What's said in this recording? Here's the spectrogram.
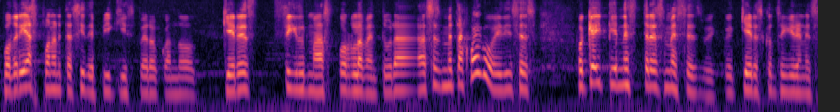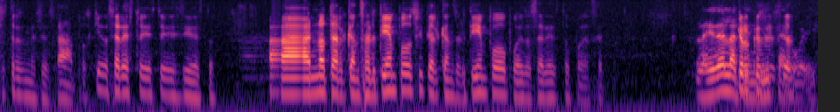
podrías ponerte así de piquis, pero cuando quieres ir más por la aventura, haces metajuego y dices, ok, tienes tres meses, ¿qué quieres conseguir en esos tres meses? Ah, pues quiero hacer esto y esto y esto y esto. Ah, no te alcanza el tiempo, si te alcanza el tiempo, puedes hacer esto, puedes hacer. La idea de la Creo es güey.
